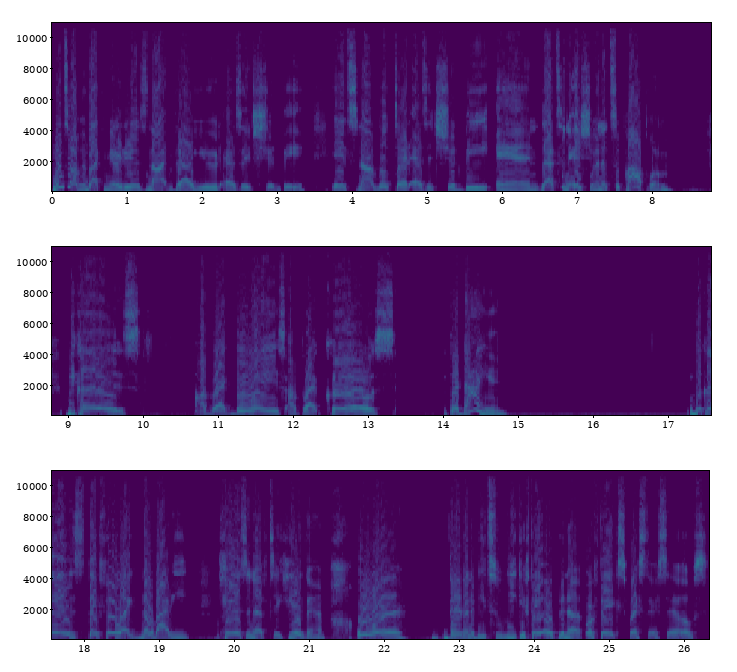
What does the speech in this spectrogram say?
mental health in black community is not valued as it should be. It's not looked at as it should be, and that's an issue and it's a problem because our black boys, our black girls, they're dying. Because they feel like nobody cares enough to hear them or they're going to be too weak if they open up or if they express themselves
